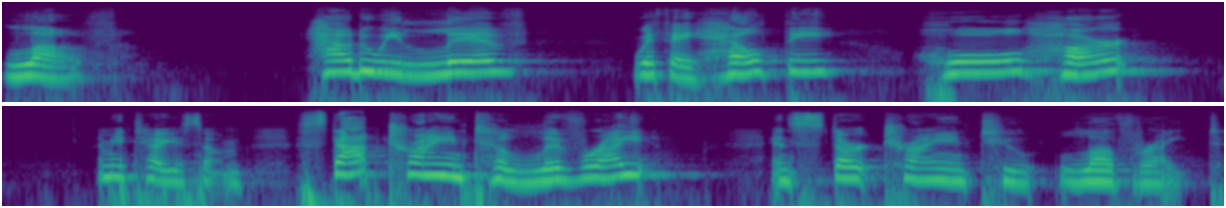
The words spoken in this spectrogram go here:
Love. How do we live with a healthy, whole heart? Let me tell you something. Stop trying to live right and start trying to love right.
